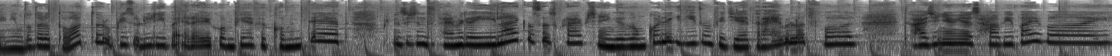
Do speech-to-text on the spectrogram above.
يعني مضاده للتوتر و please قولوا لي بقى رأيكم فيها في الكومنتات. ما تنسوش تعملوا إيه. like و subscribe عشان يجيكم كل جديد من فيديوهات العاب الاطفال توحشوني يا أصحابي. باي باي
